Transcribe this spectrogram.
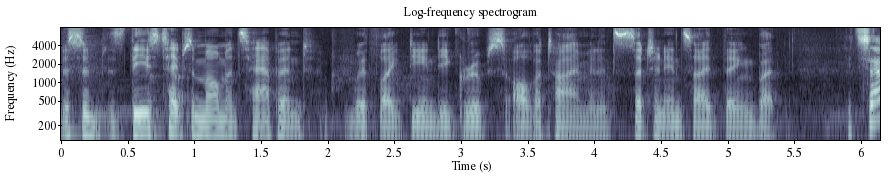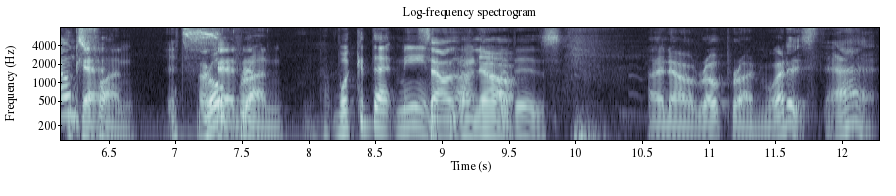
this is, these types of moments happened with like D and D groups all the time, and it's such an inside thing. But it sounds Okay. fun. it's Okay, rope now- run. What could that mean? if Sound- you don't I know what know. it is. I know, rope run. What is that?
